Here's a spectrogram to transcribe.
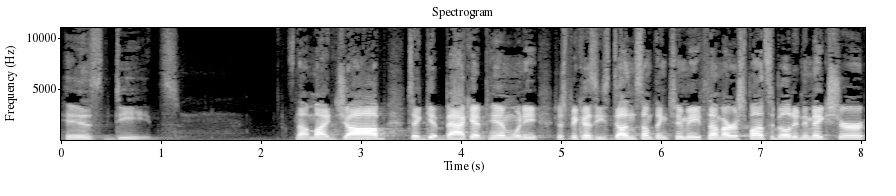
his deeds. Not my job to get back at him when he, just because he's done something to me. It's not my responsibility to make sure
